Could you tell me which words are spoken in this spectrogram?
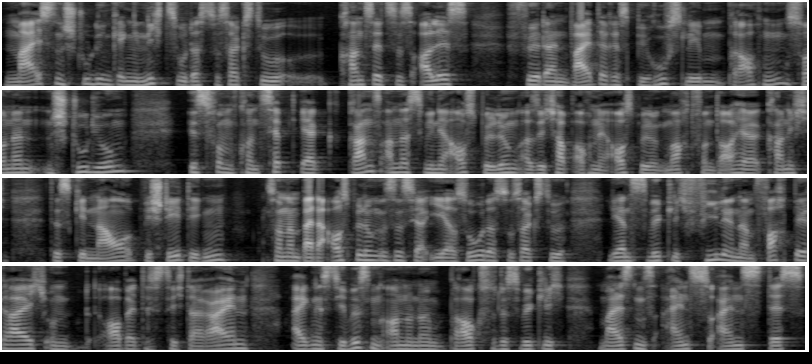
meisten Studiengängen nicht so, dass du sagst, du kannst jetzt das alles für dein weiteres Berufsleben brauchen, sondern ein Studium ist vom Konzept eher ganz anders wie eine Ausbildung. Also ich habe auch eine Ausbildung gemacht, von daher kann ich das genau bestätigen sondern bei der Ausbildung ist es ja eher so, dass du sagst, du lernst wirklich viel in einem Fachbereich und arbeitest dich da rein, eignest dir Wissen an und dann brauchst du das wirklich meistens eins zu eins das,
